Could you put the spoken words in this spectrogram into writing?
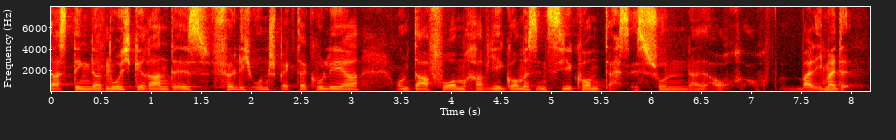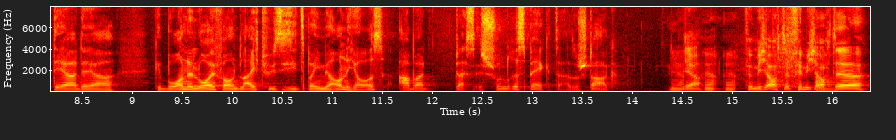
das Ding da durchgerannt ist, völlig unspektakulär und da vorm Javier Gomez ins Ziel kommt, das ist schon da auch, auch, weil ich meine, der, der geborene Läufer und leichtfüßig sieht es bei ihm ja auch nicht aus, aber das ist schon Respekt, also stark. Ja, Ja, ja, ja. für mich auch, der, für mich auch der,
